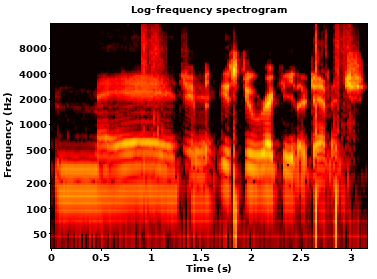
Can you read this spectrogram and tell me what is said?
Okay, but Magic. these do regular damage.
